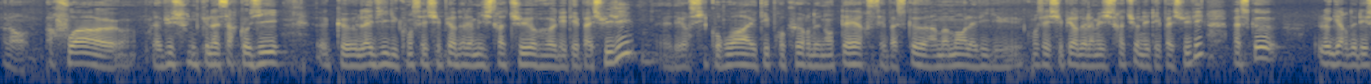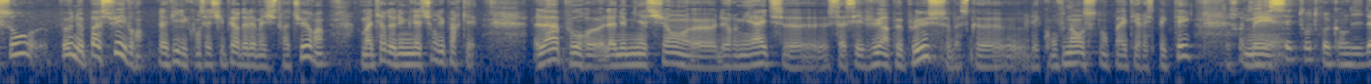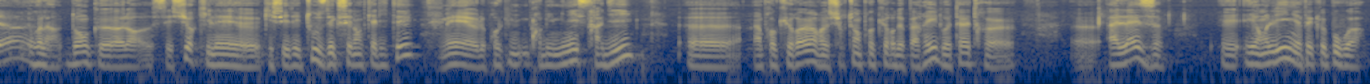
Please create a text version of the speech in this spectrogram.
Alors, parfois, euh, on a vu sous Nicolas Sarkozy euh, que l'avis du Conseil supérieur de la magistrature euh, n'était pas suivi. D'ailleurs, si Courroy a été procureur de Nanterre, c'est parce qu'à un moment, l'avis du Conseil supérieur de la magistrature n'était pas suivi, parce que le garde des Sceaux peut ne pas suivre l'avis du Conseil supérieur de la magistrature hein, en matière de nomination du parquet. Là, pour euh, la nomination euh, de Remy Heitz, euh, ça s'est vu un peu plus parce que les convenances n'ont pas été respectées. Je crois mais qu'il y a sept autres candidats. Voilà, donc alors c'est sûr qu'il est, qu'ils étaient tous d'excellente qualité, mais le Premier ministre a dit un procureur, surtout un procureur de Paris, doit être à l'aise et en ligne avec le pouvoir.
